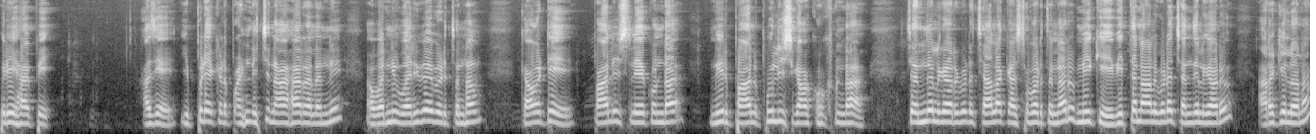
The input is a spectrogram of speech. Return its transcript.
ప్రీ హ్యాపీ అదే ఇప్పుడే ఇక్కడ పండించిన ఆహారాలన్నీ అవన్నీ వరివే పెడుతున్నాం. కాబట్టి పాలిష్ లేకుండా మీరు పాలు పూలిష్ కాకోకుండా చందుల్ గారు కూడా చాలా కష్టపడుతున్నారు. మీకు విత్తనాలు కూడా చందుల్ గారు అరకిలోనా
